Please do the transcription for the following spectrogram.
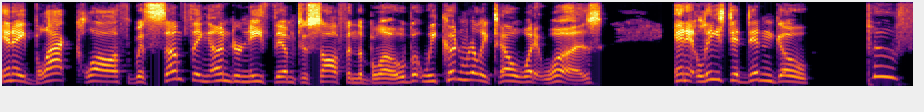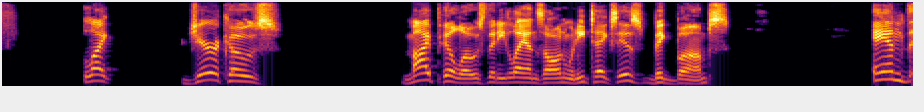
in a black cloth with something underneath them to soften the blow, but we couldn't really tell what it was. And at least it didn't go poof like Jericho's my pillows that he lands on when he takes his big bumps. And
